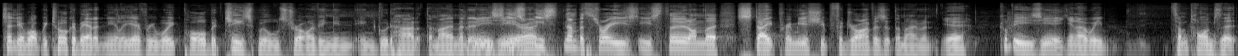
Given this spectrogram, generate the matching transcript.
tell you what, we talk about it nearly every week, Paul, but geez, Will's driving in, in good heart at the moment. And be he's, he's, eh? he's number three, he's, he's third on the state premiership for drivers at the moment. Yeah, could be his year. You know, we sometimes that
